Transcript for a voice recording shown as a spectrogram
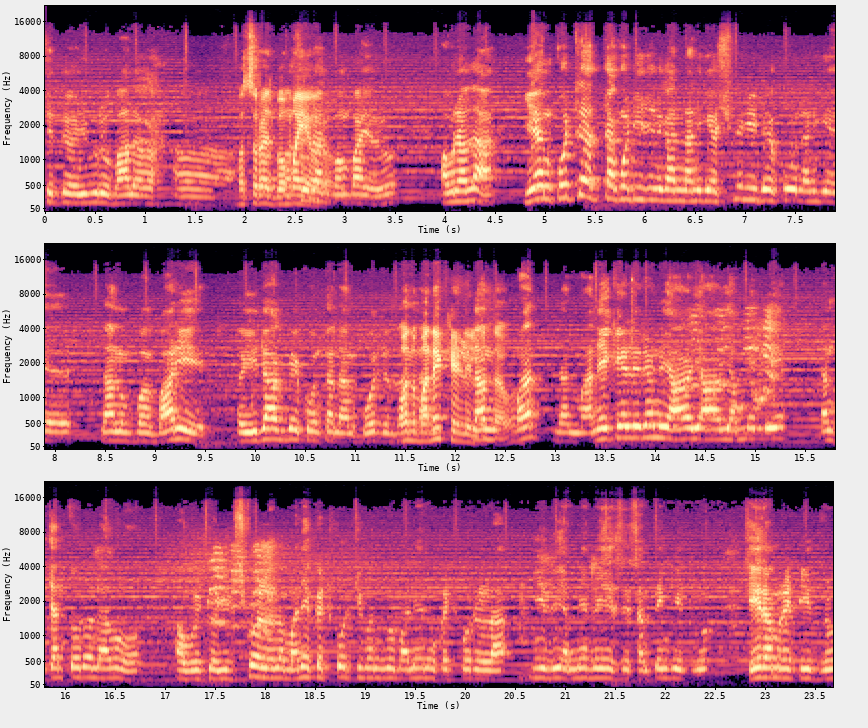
ಸಿದ್ದ ಇವರು ಬಾಲ ಬಸವರಾಜ್ ಬಸವರಾಜ ಬೊಮ್ಮಾಯಿ ಅವರು. ಅವರೆಲ್ಲ ಏನು ಕೊಟ್ಟರೆ ಅದು ತಗೊಂಡಿದ್ದೀನಿ ನಾನು ನನಗೆ ಅಶ್ವಿನಿ ಬೇಕು ನನಗೆ ನಾನು ಬ- ಭಾರಿ ಇದಾಗಬೇಕು ಅಂತ ನಾನು ಕೋರಿಲ್ಲ ಒಂದು ಮನೆ ಕೇಳಲಿಲ್ಲ ನಾನು ಮನೆ ಕೇಳಿರೇನು ಯಾವ ಯಾವ ಎಂ ಎಲ್ ಎ ನನ್ನ ಚಂತವರು ನಾವು ಅವ್ರಿಗೆ ಇಡ್ಸ್ಕೊಳ್ಳಲ್ಲ ಮನೆ ಕಟ್ಕೊಡ್ತೀವಿ ಅಂದ್ರು ಮನೆಯೂ ಕಟ್ಕೊಡಲ್ಲ. ಇದು ಎಂ ಎಲ್ ಎ ಸಂತಂಗಿ ಇದ್ರು ಶ್ರೀರಾಮ್ ರೆಡ್ಡಿ ಇದ್ರು.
